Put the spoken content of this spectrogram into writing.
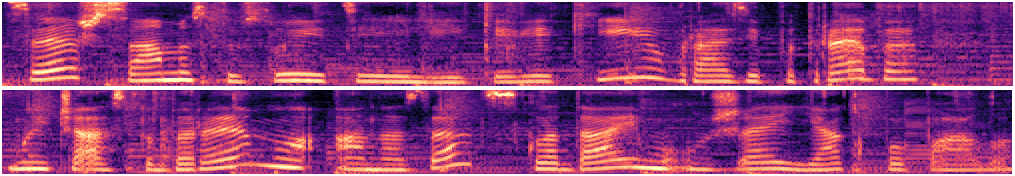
Це ж саме стосується і ліків, які в разі потреби ми часто беремо, а назад складаємо уже як попало.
